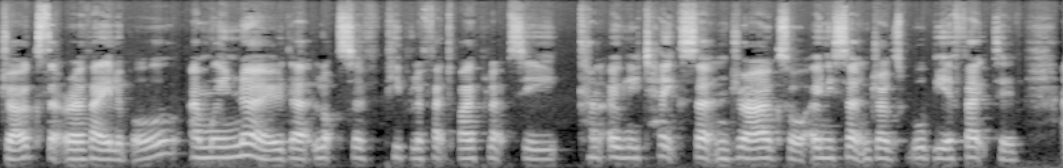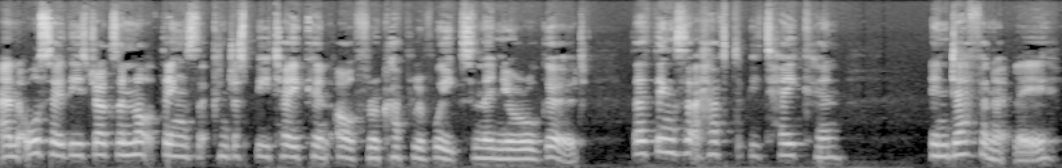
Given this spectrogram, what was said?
drugs that are available and we know that lots of people affected by epilepsy can only take certain drugs or only certain drugs will be effective. And also these drugs are not things that can just be taken oh for a couple of weeks and then you're all good. They're things that have to be taken indefinitely.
